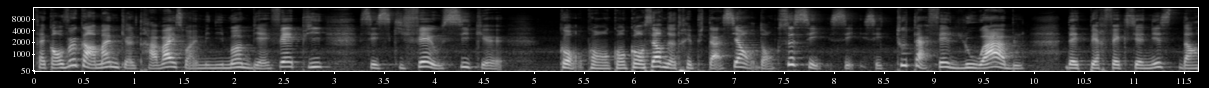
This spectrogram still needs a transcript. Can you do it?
Fait qu'on veut quand même que le travail soit un minimum bien fait. Puis, c'est ce qui fait aussi que qu'on conserve notre réputation. Donc ça, c'est tout à fait louable d'être perfectionniste dans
